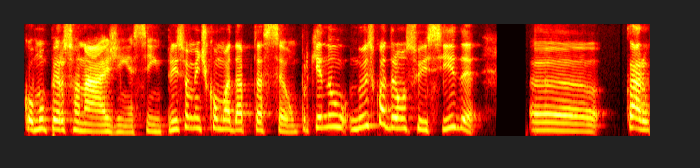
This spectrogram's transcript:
Como personagem, assim, principalmente como adaptação. Porque no, no Esquadrão Suicida, uh, claro,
